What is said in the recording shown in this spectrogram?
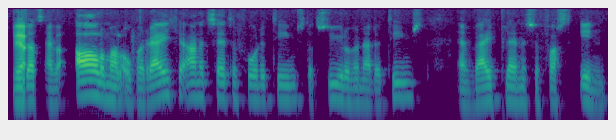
Ja. Dus dat zijn we allemaal op een rijtje aan het zetten voor de teams. Dat sturen we naar de teams en wij plannen ze vast in.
